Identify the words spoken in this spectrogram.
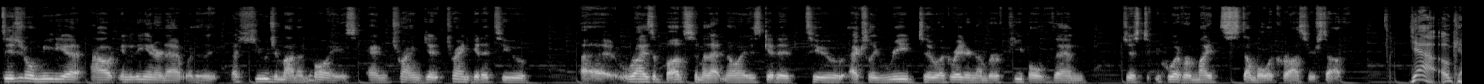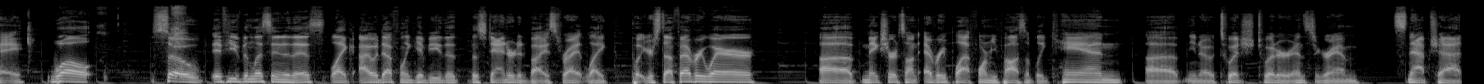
digital media out into the internet with a, a huge amount of noise and try and get trying to get it to uh, rise above some of that noise, get it to actually read to a greater number of people than just whoever might stumble across your stuff. Yeah, okay. Well, so if you've been listening to this, like I would definitely give you the the standard advice, right? Like put your stuff everywhere. Uh make sure it's on every platform you possibly can. Uh, you know, Twitch, Twitter, Instagram, Snapchat,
